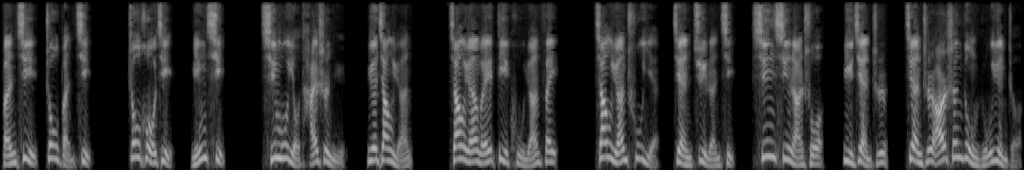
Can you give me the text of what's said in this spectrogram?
本纪周本纪，周后纪，名器。其母有台氏女，曰江元。江元为帝库元妃。江元出也，见巨人纪，心欣然说：“欲见之，见之而身动如孕者，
